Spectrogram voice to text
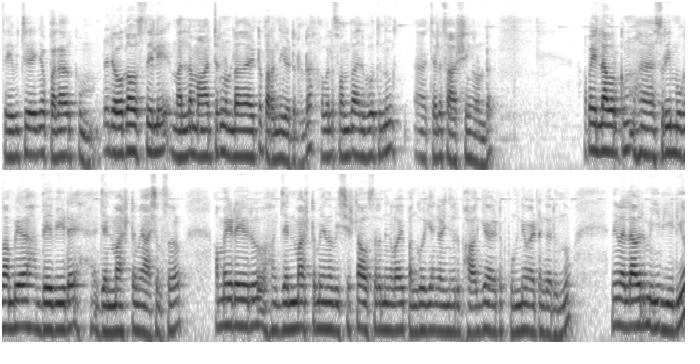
സേവിച്ചു കഴിഞ്ഞാൽ പലർക്കും രോഗാവസ്ഥയിൽ നല്ല മാറ്റങ്ങൾ ഉണ്ടായതായിട്ട് പറഞ്ഞു കേട്ടിട്ടുണ്ട്. അതുപോലെ സ്വന്തം അനുഭവത്തിൽ നിന്നും ചില സാക്ഷ്യങ്ങളുണ്ട്. അപ്പോൾ എല്ലാവർക്കും ശ്രീ മൂകാംബിക ദേവിയുടെ ജന്മാഷ്ടമി ആശംസകൾ. അമ്മയുടെ ഒരു ജന്മാഷ്ടമി എന്ന വിശിഷ്ട അവസരം നിങ്ങളുമായി പങ്കുവയ്ക്കാൻ കഴിഞ്ഞ ഒരു ഭാഗ്യമായിട്ടും പുണ്യമായിട്ടും കരുതുന്നു. നിങ്ങളെല്ലാവരും ഈ വീഡിയോ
